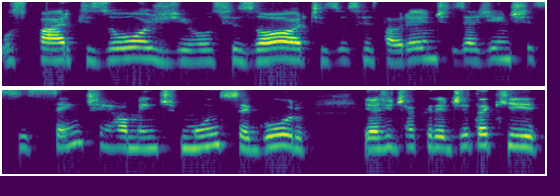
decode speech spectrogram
os parques hoje, os resorts, os restaurantes, e a gente se sente realmente muito seguro e a gente acredita que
